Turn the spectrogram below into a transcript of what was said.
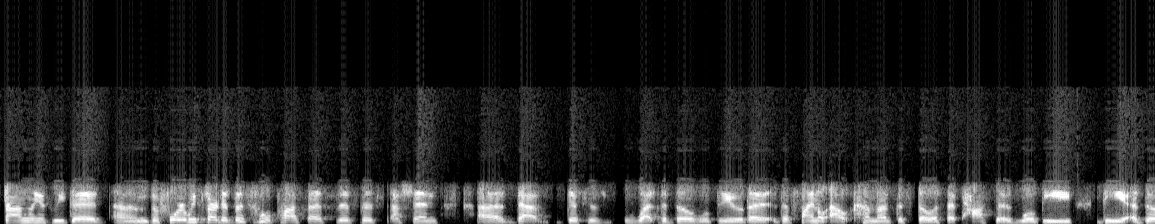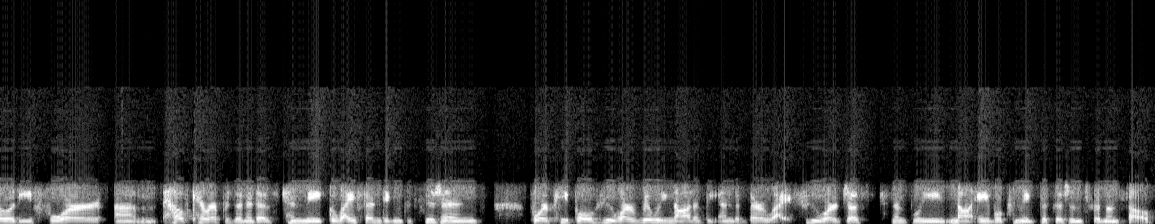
strongly as we did um, before we started this whole process, this, this session, uh, that this is what the bill will do. The, the final outcome of this bill, if it passes, will be the ability for um, healthcare representatives to make life ending decisions for people who are really not at the end of their life, who are just simply not able to make decisions for themselves.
